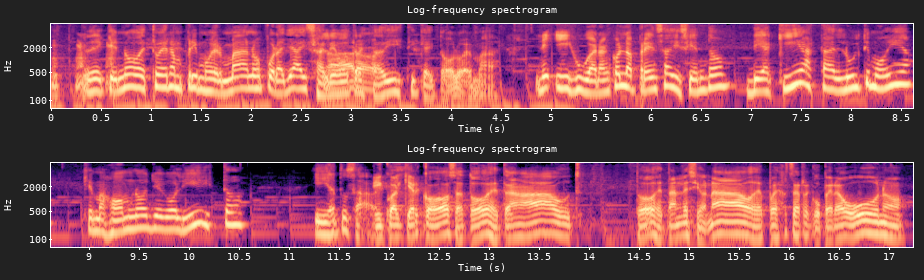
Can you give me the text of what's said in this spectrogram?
De que no, estos eran primos hermanos por allá y sale Claro. otra estadística y todo lo demás. Y, jugarán con la prensa diciendo de aquí hasta el último día que Mahomes no llegó listo. Y ya tú sabes. y cualquier cosa, todos están out. Todos están lesionados. Después se recuperó uno.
